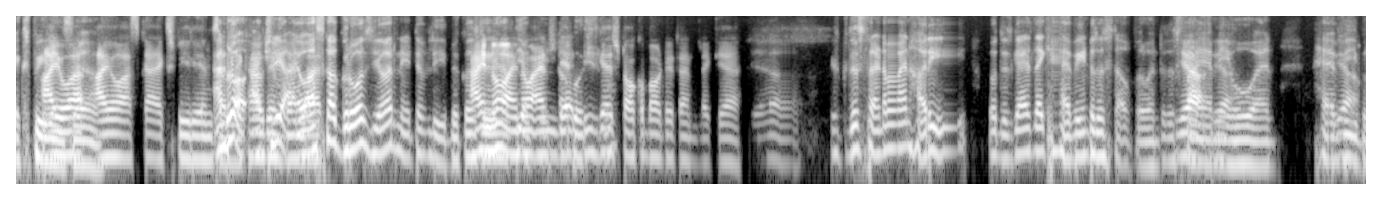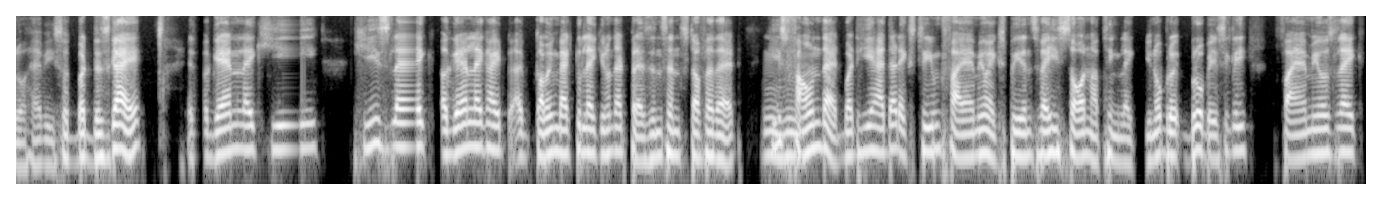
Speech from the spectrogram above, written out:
Experience. Ayahu- yeah. ayahuasca experience And bro, like, actually, done that. ayahuasca grows here natively because I know, I know, and they- these guys talk about it, and like, yeah, Yeah. This friend of mine, Hari, so this guy is like heavy into this stuff, bro, into this Yeah, 5-MeO and heavy, Yeah. bro, heavy. So, but this guy, again, like he, he's like again, like I, coming back to like you know that presence and stuff like that. He's Mhm. found that, but he had that extreme 5-MeO experience where he saw nothing. Like you know, bro, bro basically 5-MeO is like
